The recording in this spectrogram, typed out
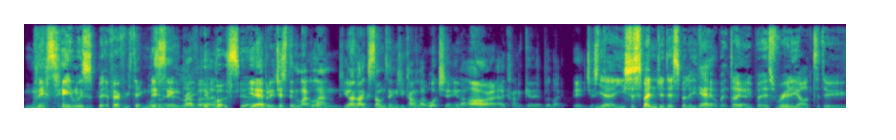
missing? it was a bit of everything, wasn't missing it? Like- brother. It was, yeah. yeah, but it just didn't like land. You know, like some things you kind of like watch it and you're like, oh, all right, I kind of get it, but like it just yeah, didn't- you suspend your disbelief Yeah, a little bit, don't yeah. you? But it's really hard to do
